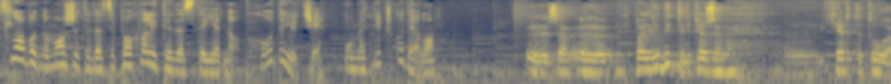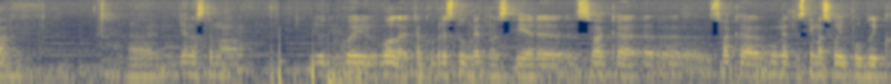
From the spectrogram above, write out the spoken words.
slobodno možete da se pohvalite da ste jedno hodajuće umetničko delo. E, sa, e, pa ljubitelji, kažem, e, hair tattoo jednostavno ljudi koji vole takvu vrstu umetnosti, jer svaka, svaka umetnost ima svoju publiku.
